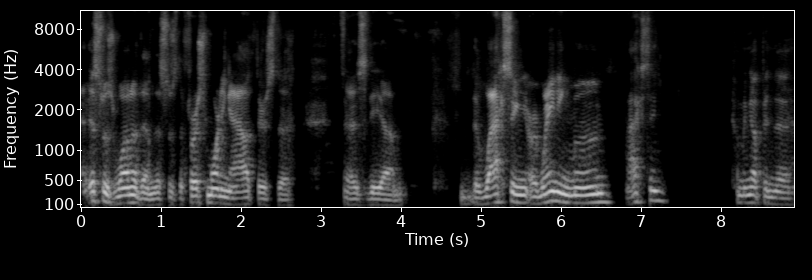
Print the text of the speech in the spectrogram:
and this was one of them. This was the first morning out. There's the there's the um, the waxing or waning moon waxing coming up in the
